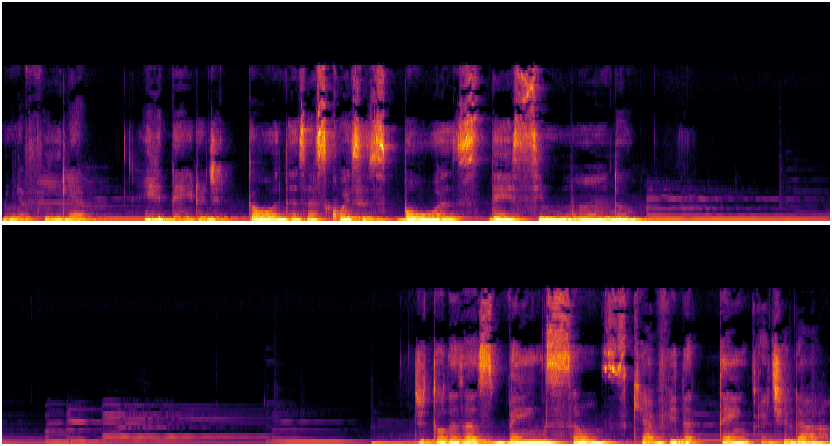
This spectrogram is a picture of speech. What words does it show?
minha filha, herdeiro de todas as coisas boas desse mundo. De todas as bênçãos que a vida tem para te dar.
